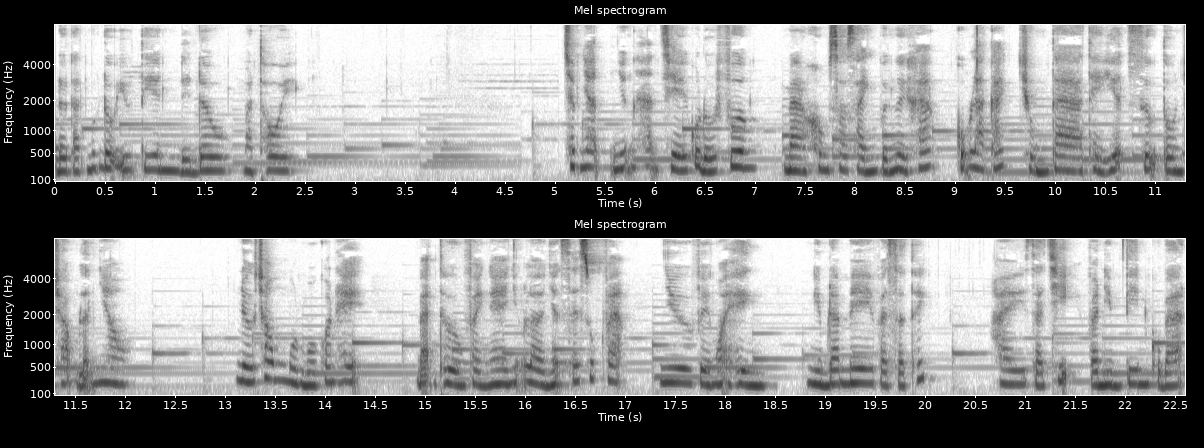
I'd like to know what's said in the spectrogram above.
được đặt mức độ ưu tiên đến đâu mà thôi. Chấp nhận những hạn chế của đối phương mà không so sánh với người khác cũng là cách chúng ta thể hiện sự tôn trọng lẫn nhau. Nếu trong một mối quan hệ, bạn thường phải nghe những lời nhận xét xúc phạm như về ngoại hình, niềm đam mê và sở thích hay giá trị và niềm tin của bạn.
